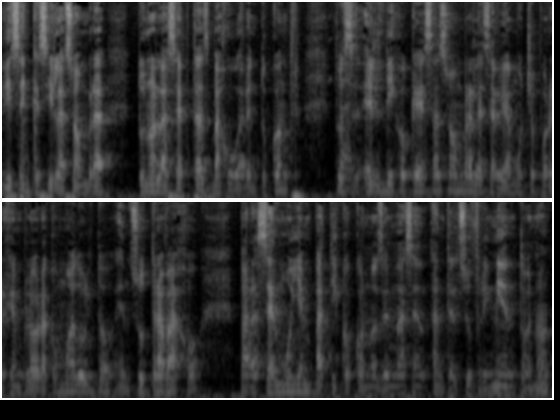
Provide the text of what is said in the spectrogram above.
dicen que si la sombra tú no la aceptas, va a jugar en tu contra. Entonces, Claro. él dijo que esa sombra le servía mucho, por ejemplo, ahora como adulto, en su trabajo, para ser muy empático con los demás an- ante el sufrimiento, ¿no?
